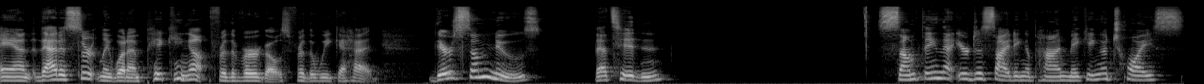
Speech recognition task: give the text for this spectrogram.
And that is certainly what I'm picking up for the Virgos for the week ahead. There's some news that's hidden, something that you're deciding upon, making a choice.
